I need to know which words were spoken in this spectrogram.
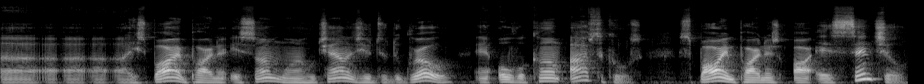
uh, a, a, a, sparring partner is someone who challenges you to, to grow and overcome obstacles. Sparring partners are essential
